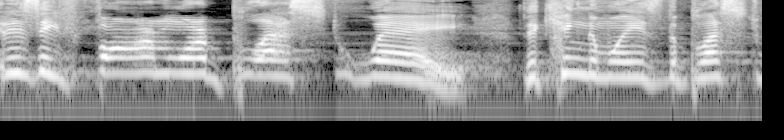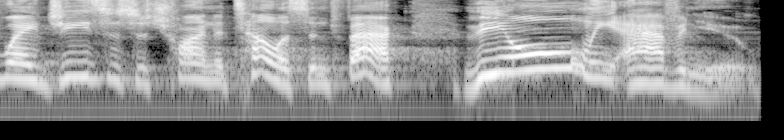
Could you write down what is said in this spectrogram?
It is a far more blessed way. The kingdom way is the blessed way Jesus is trying to tell us. In fact, the only avenue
